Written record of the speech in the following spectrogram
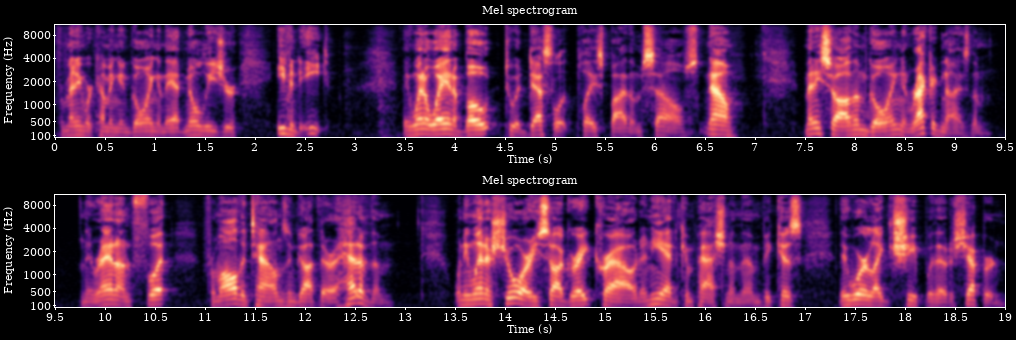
For many were coming and going, and they had no leisure even to eat. They went away in a boat to a desolate place by themselves. Now, many saw them going and recognized them, and they ran on foot from all the towns and got there ahead of them. When he went ashore, he saw a great crowd, and he had compassion on them, because they were like sheep without a shepherd.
